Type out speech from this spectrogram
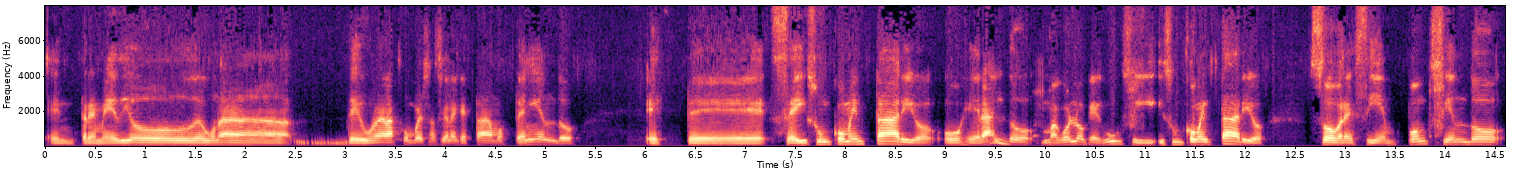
entre medio de una de una de las conversaciones que estábamos teniendo, este, se hizo un comentario, o Geraldo, me acuerdo que Gusi hizo un comentario sobre CM Punk siendo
